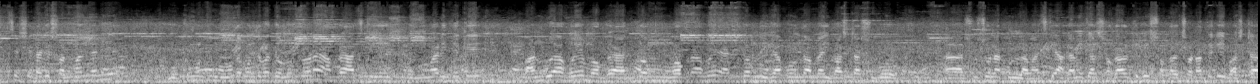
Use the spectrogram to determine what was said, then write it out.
ইচ্ছে সেটাকে সম্মান জানিয়ে মুখ্যমন্ত্রী মমতা বন্দ্যোপাধ্যায় অনুপ্রেরণায় আমরা আজকে মেমারি থেকে পান্ডুয়া হয়ে একদম মগরা হয়ে একদম দীঘা পর্যন্ত আমরা এই বাসটা শুভ সূচনা করলাম। আজকে আগামীকাল সকাল থেকে সকাল ছটা থেকেই বাসটা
